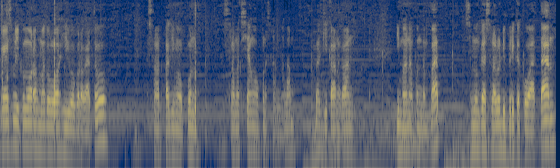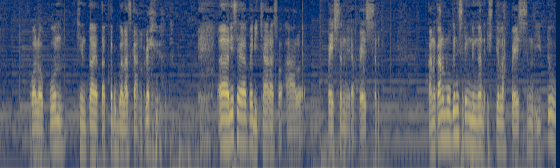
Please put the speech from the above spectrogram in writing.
Oke, Assalamualaikum warahmatullahi wabarakatuh. Selamat pagi maupun selamat siang maupun selamat malam bagi kawan-kawan di mana pun tempat Semoga selalu diberi kekuatan walaupun cinta tak terbalaskan. Uh, ini saya pengen bicara soal passion ya, passion. Karena kan mungkin sering dengar istilah passion itu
